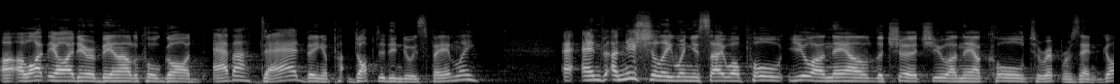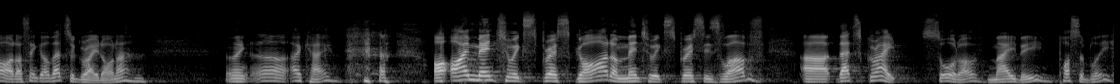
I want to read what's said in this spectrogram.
I like the idea of being able to call God Abba, Dad, being adopted into His family. And initially, when you say, Well, Paul, you are now the church, you are now called to represent God, I think, Oh, that's a great honor. I think, Oh, okay. I'm meant to express God, I'm meant to express His love. Uh, that's great, sort of, maybe, possibly.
